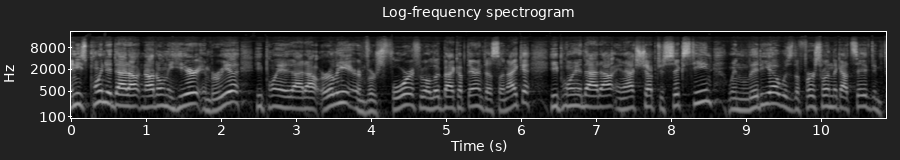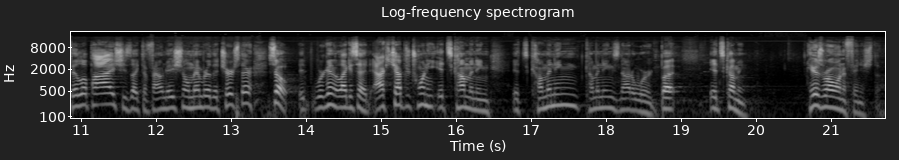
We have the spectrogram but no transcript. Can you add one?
And he's pointed that out not only here in Berea, he pointed that out early in verse 4, if you want to look back up there in Thessalonica. He pointed that out in Acts chapter 16 when Lydia was the first one that got saved in Philippi. She's like the foundational member of the church there. So it, we're going to, like I said, Acts chapter 20, it's coming. It's coming. Coming's not a word, but it's coming. Here's where I want to finish though.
